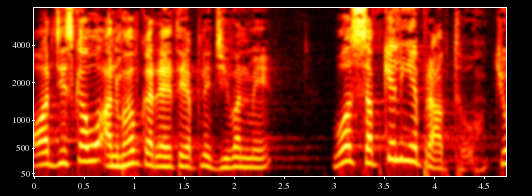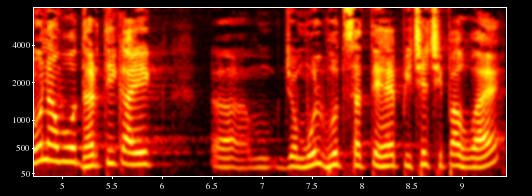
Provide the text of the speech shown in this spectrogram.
और जिसका वो अनुभव कर रहे थे अपने जीवन में, वह सबके लिए प्राप्त हो। क्यों ना वो धरती का एक जो मूलभूत सत्य है, पीछे छिपा हुआ है,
